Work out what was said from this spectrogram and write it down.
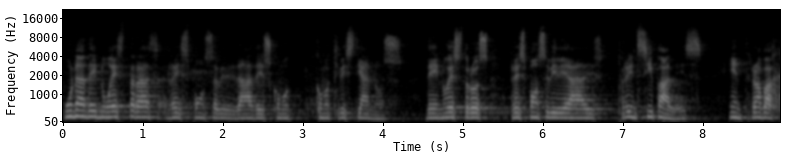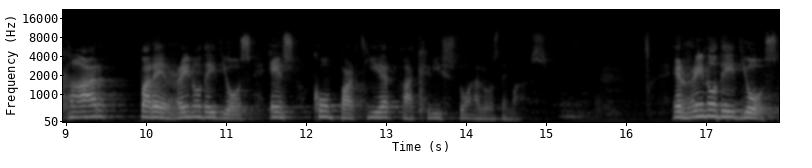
una de nuestras responsabilidades como, como cristianos, de nuestras responsabilidades principales en trabajar para el reino de Dios es compartir a Cristo a los demás. El reino de Dios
